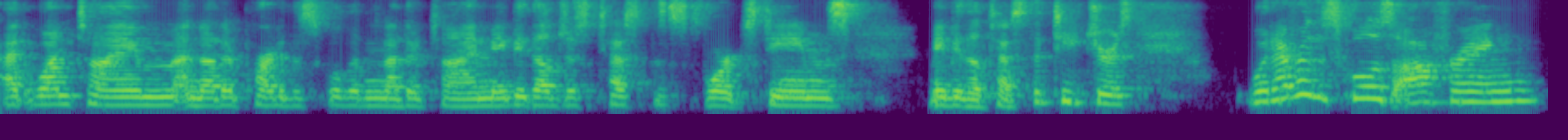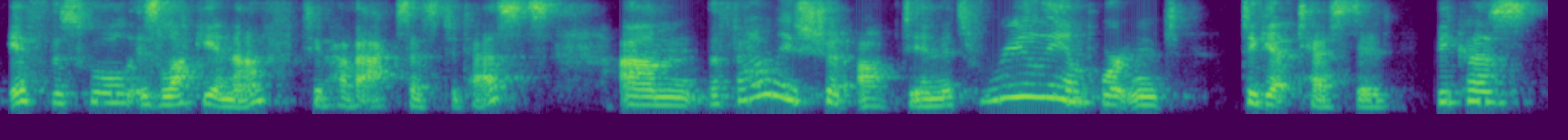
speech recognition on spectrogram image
at one time, another part of the school at another time. Maybe they'll just test the sports teams. Maybe they'll test the teachers. Whatever the school is offering, if the school is lucky enough to have access to tests, um, the families should opt in. It's really important to get tested because,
